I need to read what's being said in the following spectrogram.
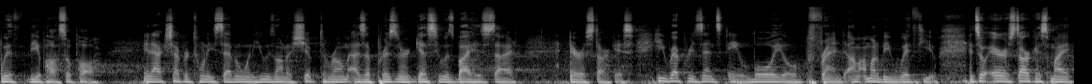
with the Apostle Paul. In Acts chapter 27, when he was on a ship to Rome as a prisoner, guess who was by his side? Aristarchus. He represents a loyal friend. I'm, I'm going to be with you. And so, Aristarchus, my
